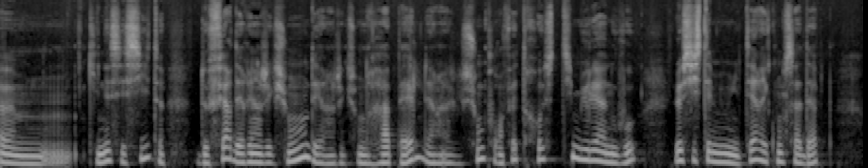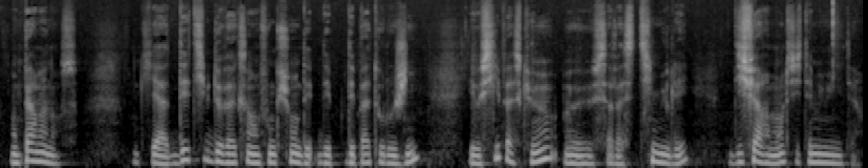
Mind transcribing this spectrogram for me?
euh, qui nécessite de faire des réinjections, des réinjections de rappel, des réinjections pour en fait restimuler à nouveau le système immunitaire et qu'on s'adapte en permanence. Donc il y a des types de vaccins en fonction des, des, pathologies et aussi parce que ça va stimuler différemment le système immunitaire.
